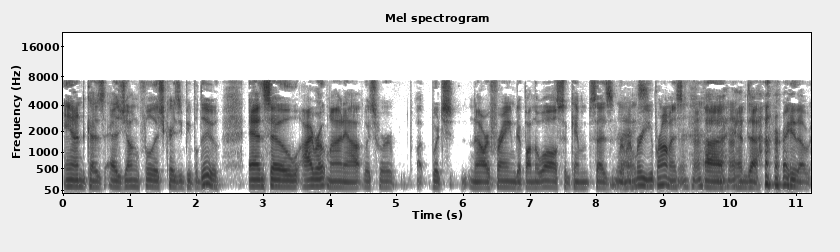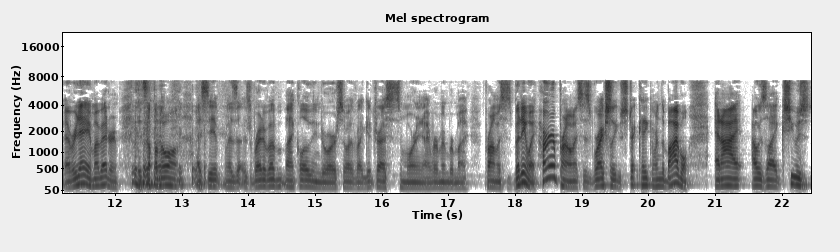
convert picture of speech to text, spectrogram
and because as young, foolish, crazy people do, and so I wrote mine out, which were. Uh, Which now are framed up on the wall, so Kim says, "Remember, you promised." Uh, and uh, every day in my bedroom, it's up on the wall. I see it as it's right above my clothing drawer. So if I get dressed this morning, I remember my promises. But anyway, her promises were actually taken from the Bible, and I, I was like, she was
